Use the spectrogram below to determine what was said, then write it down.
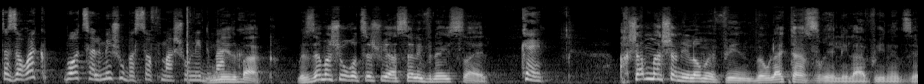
אתה זורק בוץ על מישהו, בסוף משהו נדבק. נדבק. וזה מה שהוא רוצה שהוא יעשה לבני ישראל. כן. עכשיו, מה שאני לא מבין, ואולי תעזרי לי להבין את זה,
